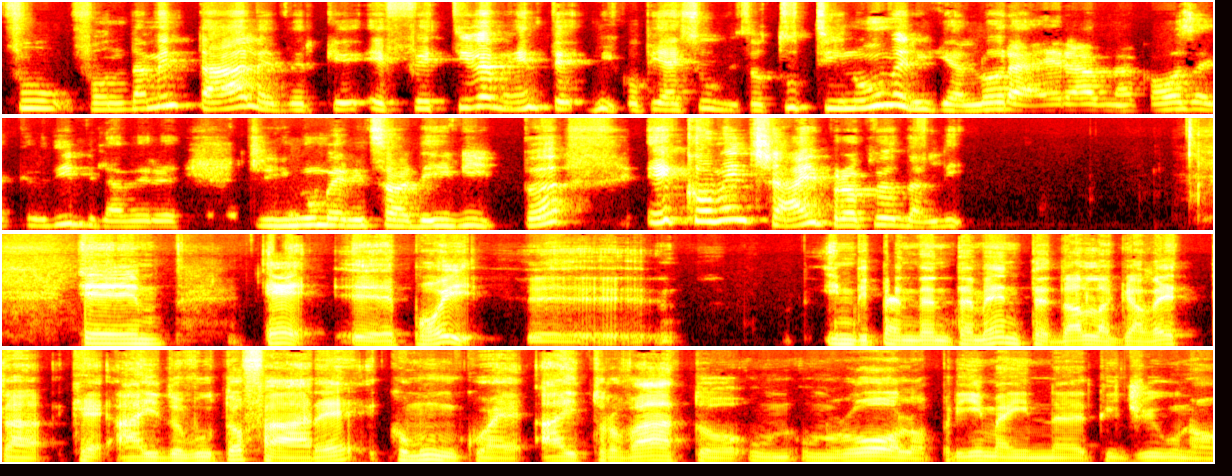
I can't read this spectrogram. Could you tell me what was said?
fu fondamentale perché effettivamente mi copiai subito tutti i numeri, che allora era una cosa incredibile avere i numeri insomma, dei VIP, e cominciai proprio da lì. E, ehm, e, e poi, eh, indipendentemente dalla gavetta che hai dovuto fare, comunque hai trovato un, un ruolo prima in TG1,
